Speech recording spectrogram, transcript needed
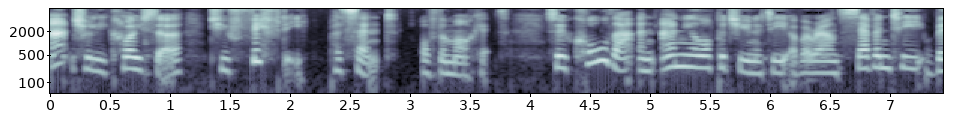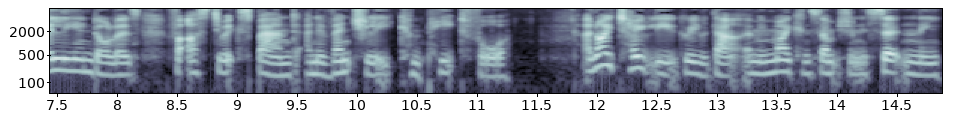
actually closer to 50% of the market. So call that an annual opportunity of around $70 billion for us to expand and eventually compete for. And I totally agree with that. I mean, my consumption is certainly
